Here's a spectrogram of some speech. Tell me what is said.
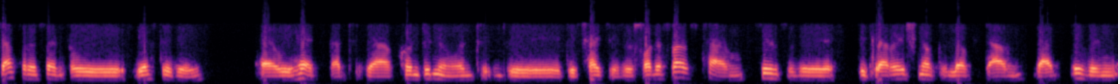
Just recently, yesterday, uh, we heard that they are continuing the, the charges. For the first time since the declaration of the lockdown, that even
